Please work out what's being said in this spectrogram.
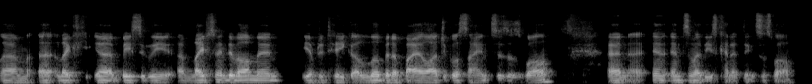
um, uh, like uh, basically um, lifespan development. You have to take a little bit of biological sciences as well, and, uh, and, and some of these kind of things as well.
